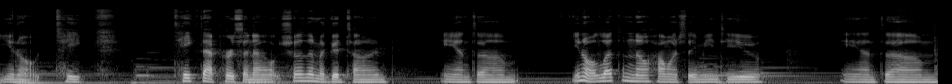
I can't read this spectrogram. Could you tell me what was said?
you know take take that person out show them a good time and um, you know let them know how much they mean to you and um,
